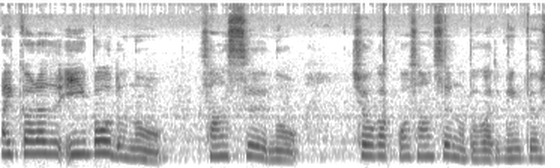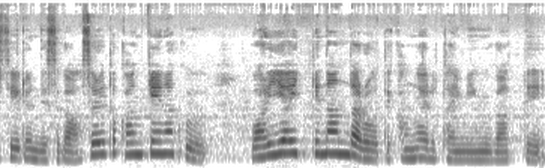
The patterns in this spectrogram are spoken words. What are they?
相変わらず e ボードの算数の小学校算数の動画で勉強しているんですがそれと関係なく割合ってなんだろうって考えるタイミングがあって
